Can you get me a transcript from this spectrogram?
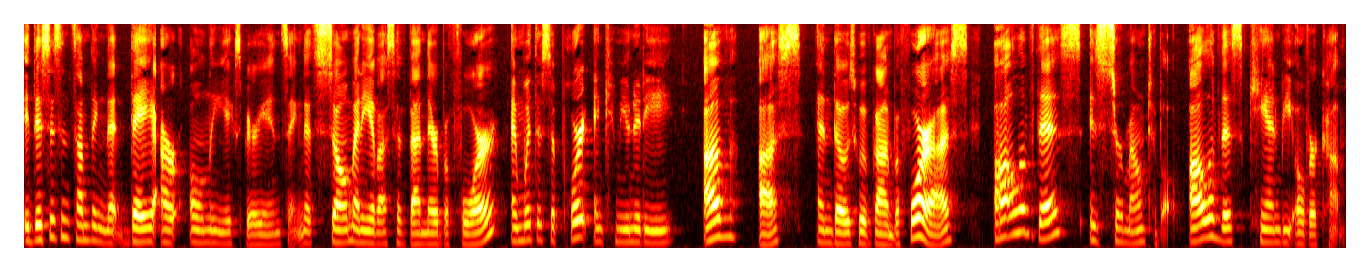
this isn't something that they are only experiencing. That so many of us have been there before. And with the support and community of us and those who have gone before us, all of this is surmountable. All of this can be overcome.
